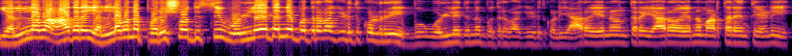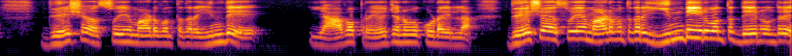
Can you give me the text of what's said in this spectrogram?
ಎಲ್ಲವ, ಆದರೆ ಎಲ್ಲವನ್ನ ಪರಿಶೋಧಿಸಿ ಒಳ್ಳೆಯದನ್ನೇ ಭದ್ರವಾಗಿ ಹಿಡಿದುಕೊಳ್ಳ್ರಿ. ಒಳ್ಳೆಯದನ್ನ ಭದ್ರವಾಗಿ ಹಿಡಿದುಕೊಳ್ಳಿ. ಯಾರೋ ಏನೋ ಅಂತಾರೆ, ಯಾರೋ ಏನೋ ಮಾಡ್ತಾರೆ ಅಂತ ಹೇಳಿ ದ್ವೇಷ ಅಸೂಯೆ ಮಾಡುವಂಥದರ ಹಿಂದೆ ಯಾವ ಪ್ರಯೋಜನವೂ ಕೂಡ ಇಲ್ಲ. ದ್ವೇಷ ಅಸೂಯೆ ಮಾಡುವಂಥದರ ಹಿಂದೆ ಇರುವಂಥದ್ದೇನು ಅಂದರೆ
